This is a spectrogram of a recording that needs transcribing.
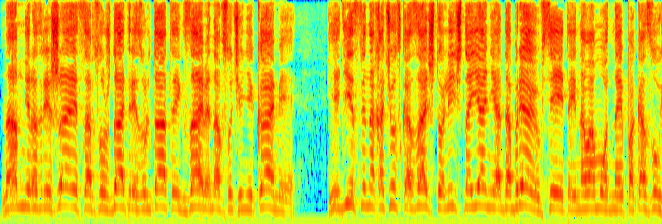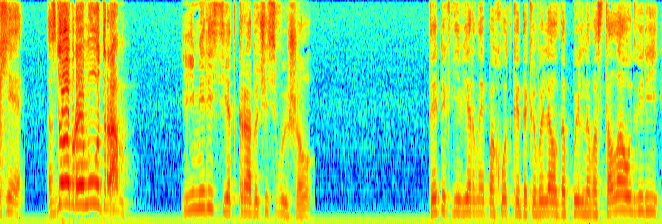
нам не разрешается обсуждать результаты экзаменов с учениками. Единственно хочу сказать, что лично я не одобряю всей этой новомодной показухи. С добрым утром!» И Мересет, крадучись, вышел. Тепик неверной походкой доковылял до пыльного стола у двери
